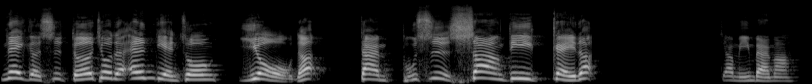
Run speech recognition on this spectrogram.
那个是得救的恩典中有的，但不是上帝给的。这样明白吗？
